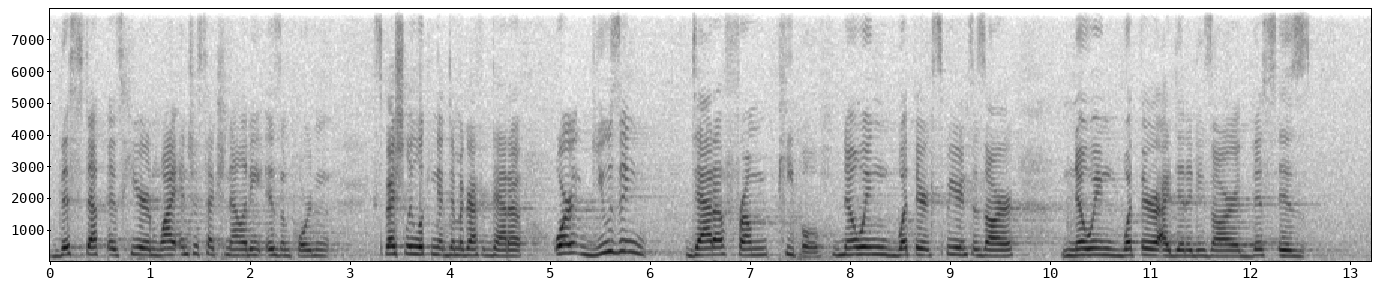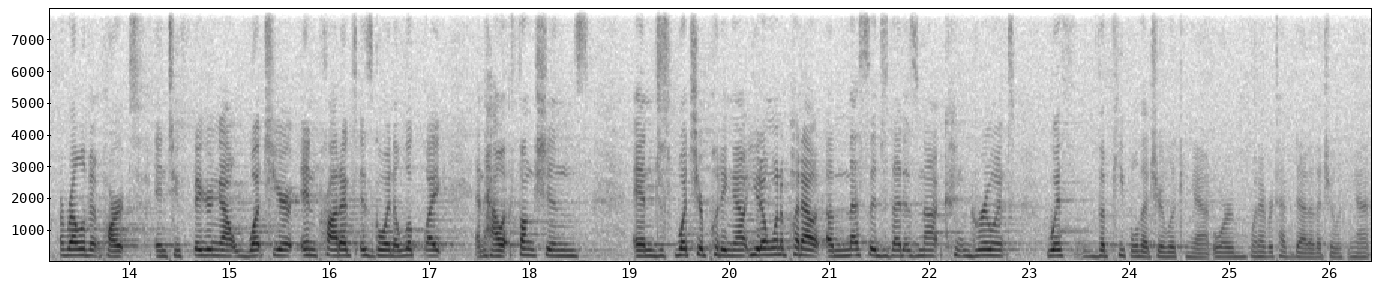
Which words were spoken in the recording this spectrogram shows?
this step is here and why intersectionality is important especially looking at demographic data, or using data from people, knowing what their experiences are, knowing what their identities are. This is a relevant part into figuring out what your end product is going to look like and how it functions and just what you're putting out. You don't want to put out a message that is not congruent with the people that you're looking at or whatever type of data that you're looking at.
